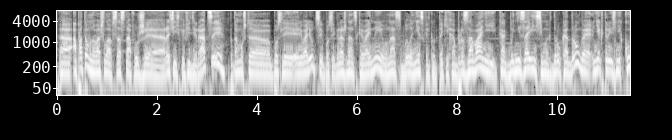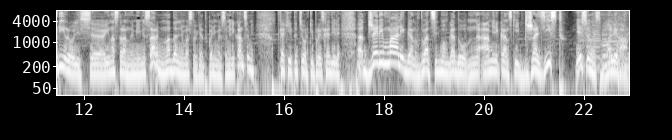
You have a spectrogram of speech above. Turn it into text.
э, а потом она вошла в состав уже Российской Федерации, потому что после революции, после гражданской войны у нас было несколько вот таких образований, как бы независимых друг от друга. Некоторые из них курировались э, иностранными эмиссарами, на Дальнем Востоке, я так понимаю, с американцами какие-то терки происходили. Джерри Маллиган в 27 году, м, американский джазист. Есть у нас Маллиган?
